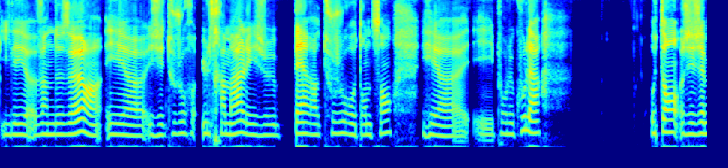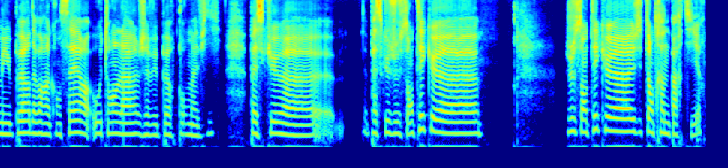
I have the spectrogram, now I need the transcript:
Il est 22 heures et j'ai toujours ultra mal et je perds toujours autant de sang. Et, et pour le coup, là, autant j'ai jamais eu peur d'avoir un cancer, autant là, j'avais peur pour ma vie. Parce que, parce que je sentais que, je sentais que j'étais en train de partir.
